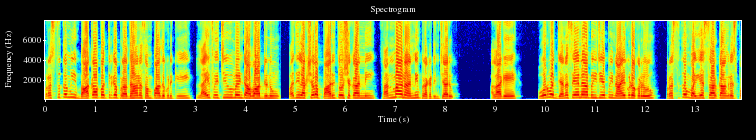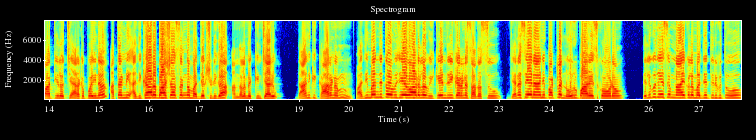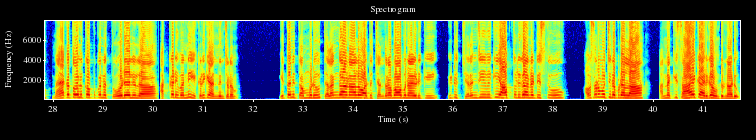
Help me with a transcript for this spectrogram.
ప్రస్తుతం ఈ బాకా పత్రిక ప్రధాన సంపాదకుడికి లైఫ్ అచీవ్మెంట్ అవార్డును పది లక్షల పారితోషికాన్ని సన్మానాన్ని ప్రకటించారు. అలాగే పూర్వ జనసేన బీజేపీ నాయకుడొకరు ప్రస్తుతం వైఎస్ఆర్ కాంగ్రెస్ పార్టీలో చేరకపోయినా అతన్ని అధికార భాషా సంఘం అధ్యక్షుడిగా అందలమెక్కించారు. దానికి కారణం పది మందితో విజయవాడలో వికేంద్రీకరణ సదస్సు జనసేనాని పట్ల నోరు పారేసుకోవడం తెలుగుదేశం నాయకుల మధ్య తిరుగుతూ మేకతోలు కప్పుకున్న తోడేలులా అక్కడివన్నీ ఇక్కడికి అందించడం. ఇతని తమ్ముడు తెలంగాణలో అటు చంద్రబాబు నాయుడికి ఇటు చిరంజీవికి ఆప్తుడిగా నటిస్తూ అవసరం వచ్చినప్పుడల్లా అన్నకి సహాయకారిగా ఉంటున్నాడు.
